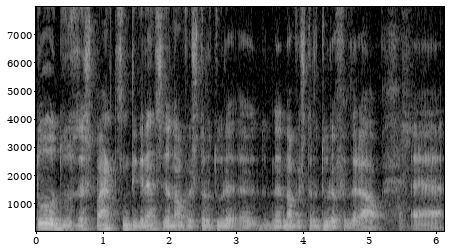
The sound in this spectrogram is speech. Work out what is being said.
todas as partes integrantes da nova estrutura, eh, da nova estrutura federal. Eh,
